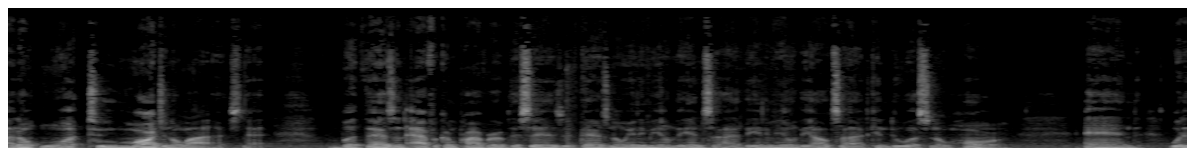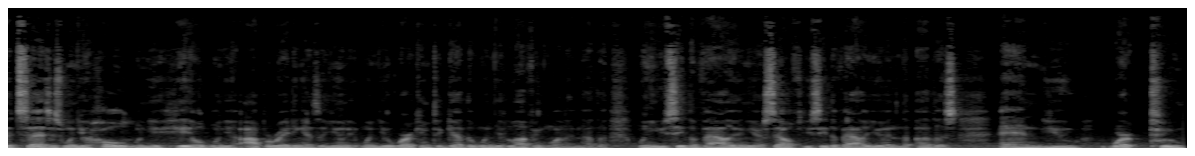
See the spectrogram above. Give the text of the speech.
I don't want to marginalize that. But there's an African proverb that says, if there's no enemy on the inside, the enemy on the outside can do us no harm. And what it says is when you're whole, when you're healed, when you're operating as a unit, when you're working together, when you're loving one another, when you see the value in yourself, you see the value in the others, and you work to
